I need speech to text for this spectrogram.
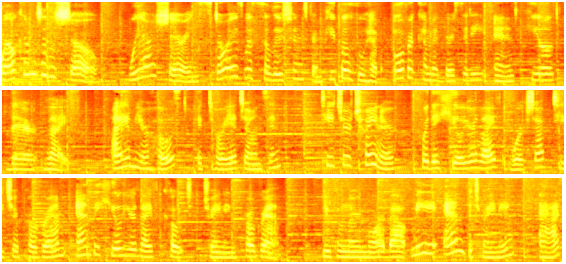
Welcome to the show. We are sharing stories with solutions from people who have overcome adversity and healed their life. I am your host, Victoria Johnson, teacher trainer for the Heal Your Life Workshop Teacher Program and the Heal Your Life Coach Training Program. You can learn more about me and the training at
